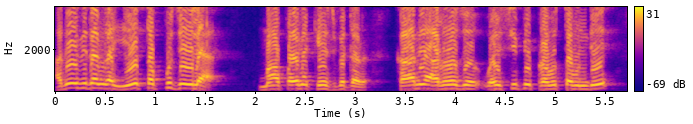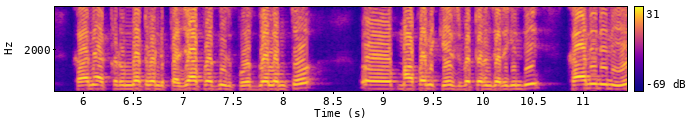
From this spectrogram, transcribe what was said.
అదేవిధంగా ఏ తప్పు చేయలే మా పైన కేసు పెట్టాడు. కానీ ఆ రోజు వైసీపీ ప్రభుత్వం ఉంది కానీ అక్కడ ఉన్నటువంటి ప్రజాప్రతినిధి ప్రోద్బలంతో మా పైన కేసు పెట్టడం జరిగింది. కానీ నేను ఏ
